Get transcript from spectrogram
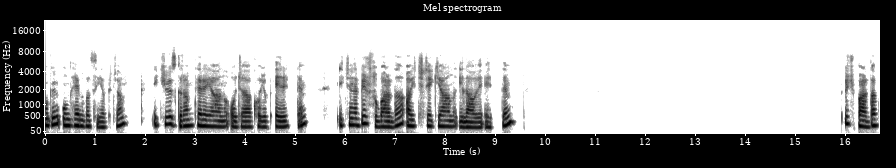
Bugün un helvası yapacağım. 200 gram tereyağını ocağa koyup erittim. İçine bir su bardağı ayçiçek yağını ilave ettim. Üç bardak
